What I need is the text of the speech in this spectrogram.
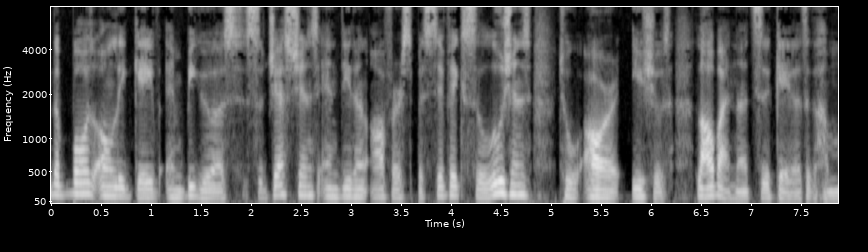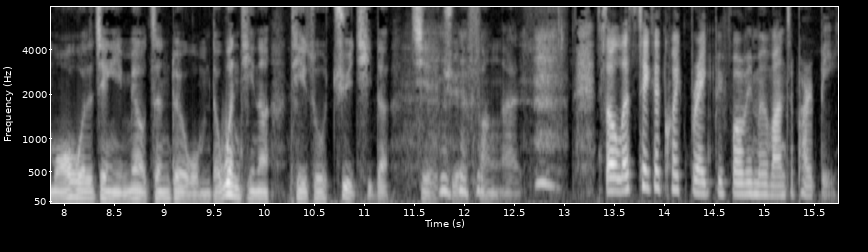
The boss only gave ambiguous suggestions and didn't offer specific solutions to our issues。老板呢，只给了这个很模糊的建议，没有针对我们的问题呢提出具体的解决方案。 So let's take a quick break before we move on to part B.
